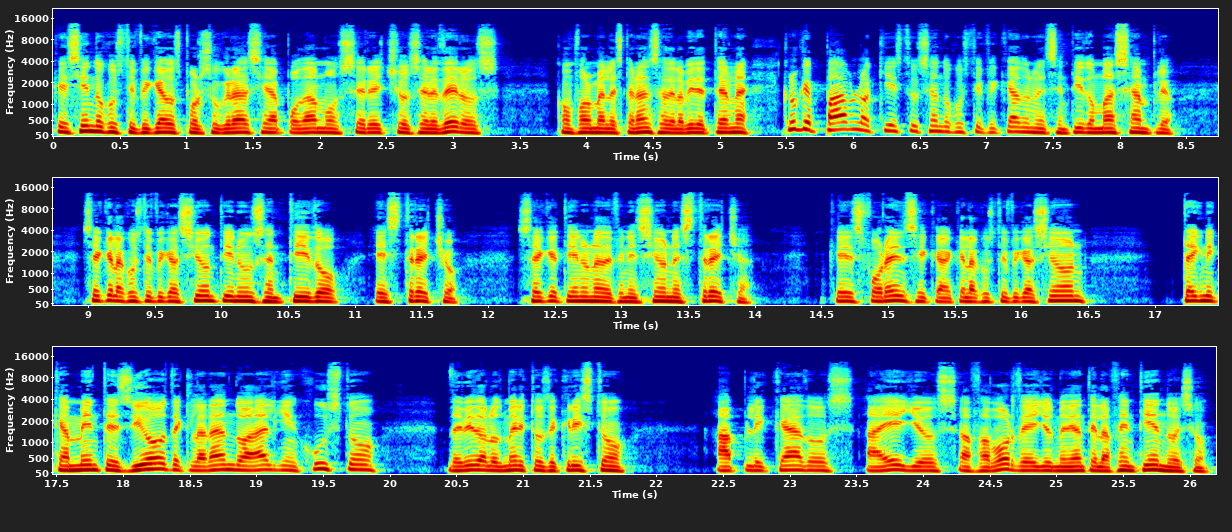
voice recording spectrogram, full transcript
que siendo justificados por su gracia podamos ser hechos herederos conforme a la esperanza de la vida eterna, creo que Pablo aquí está usando justificado en el sentido más amplio. Sé que la justificación tiene un sentido estrecho, sé que tiene una definición estrecha, que es forénsica, que la justificación Técnicamente es Dios declarando a alguien justo debido a los méritos de Cristo aplicados a ellos, a favor de ellos, mediante la fe. Entiendo eso.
